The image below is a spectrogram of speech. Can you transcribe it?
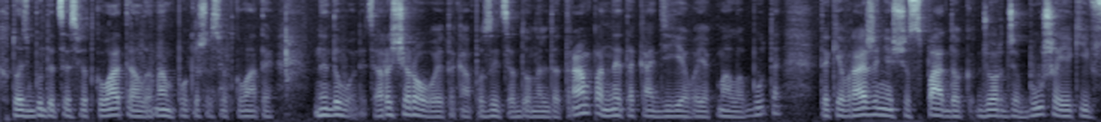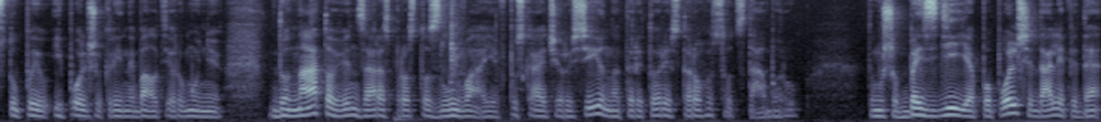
Хтось буде це святкувати, але нам поки що святкувати не доводиться. Розчаровує така позиція Дональда Трампа, не така дієва, як мала бути. Таке враження, що спадок Джорджа Буша, який вступив і Польщу, країни Балтії, Румунію до НАТО, він зараз просто зливає, впускаючи Росію на територію старого соцтабору. Тому що бездія по Польщі далі піде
